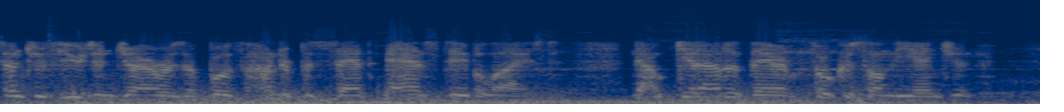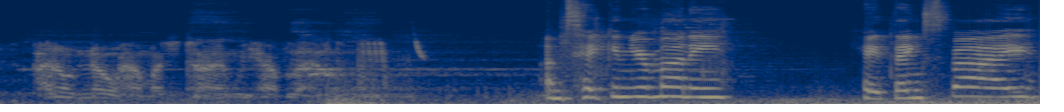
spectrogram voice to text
Centrifuge and gyros are both 100% and stabilized. Now get out of there and focus on the engine. I don't know how much time we have left. I'm taking your money. Okay, thanks, bye.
